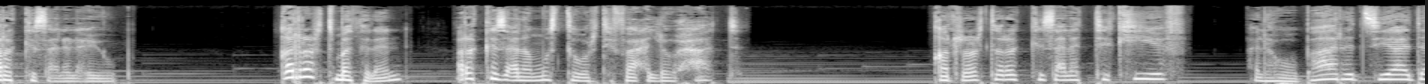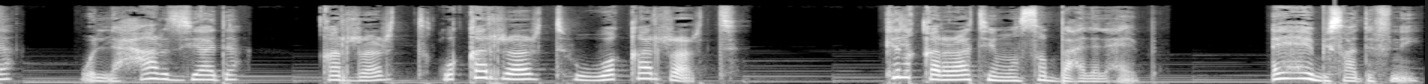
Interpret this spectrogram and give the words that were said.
أركز على العيوب. قررت مثلا أركز على مستوى ارتفاع اللوحات. قررت أركز على التكييف هل هو بارد زيادة ولا حار زيادة قررت وقررت وقررت. كل قراراتي منصبة على العيب. أي عيب يصادفني؟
